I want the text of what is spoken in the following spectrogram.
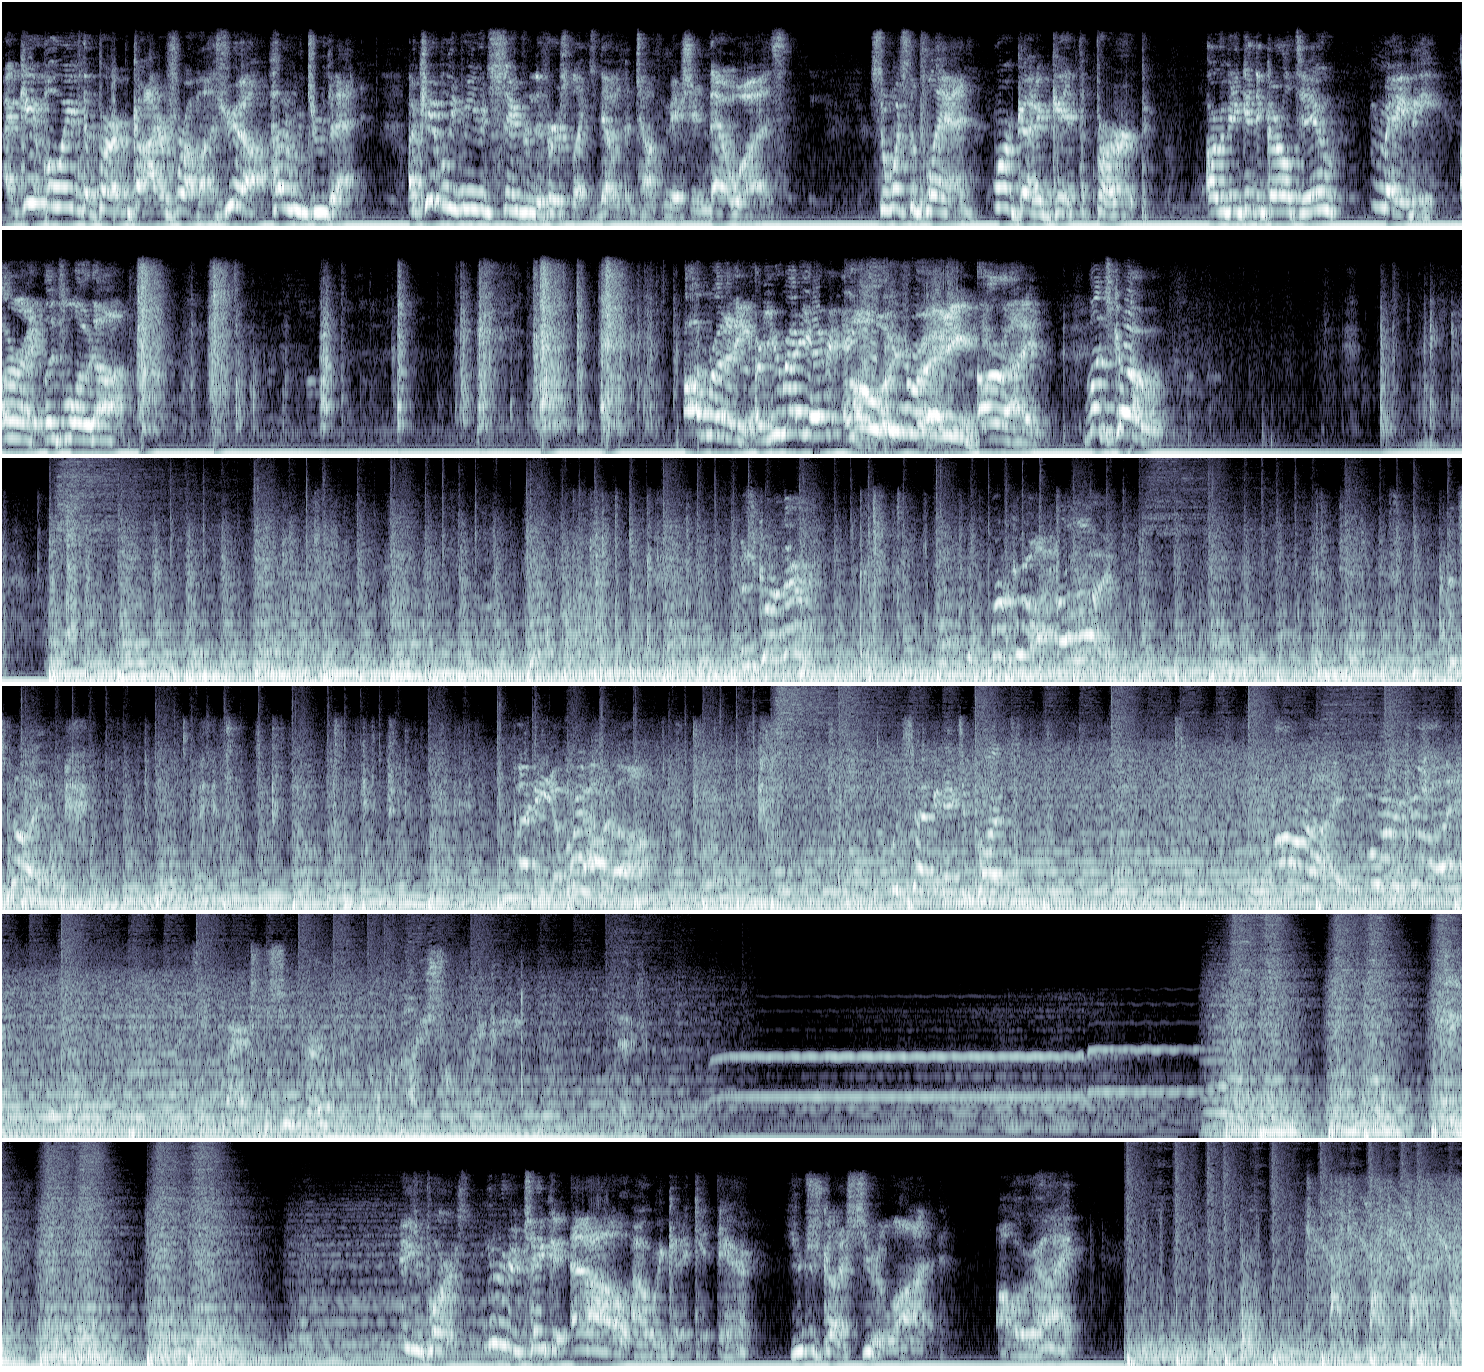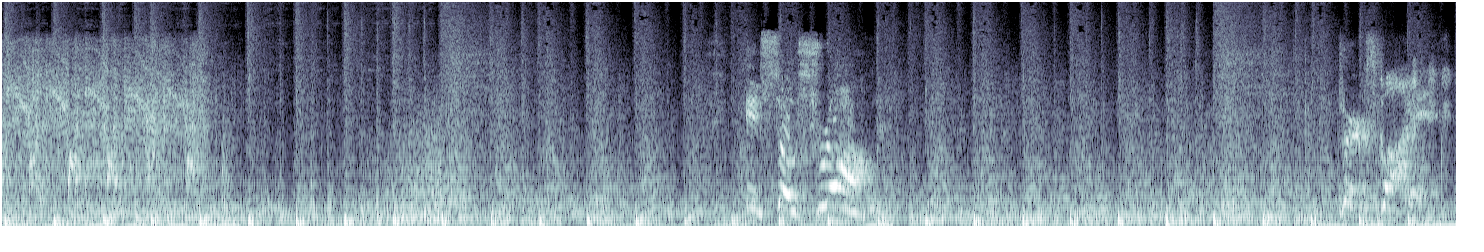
I can't believe the burp got her from us. Yeah, how did we do that? I can't believe we even saved her in the first place. That was a tough mission. That was. So what's the plan? We're gonna get the burp. Are we gonna get the girl too? Maybe. Alright, let's load up. I'm ready. Are you ready? Every Always ready. Alright. Let's go. Agent Parks, you need to take it out. How are we gonna get there? You just gotta shoot a lot. Alright. It's so strong. Burp spotted.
